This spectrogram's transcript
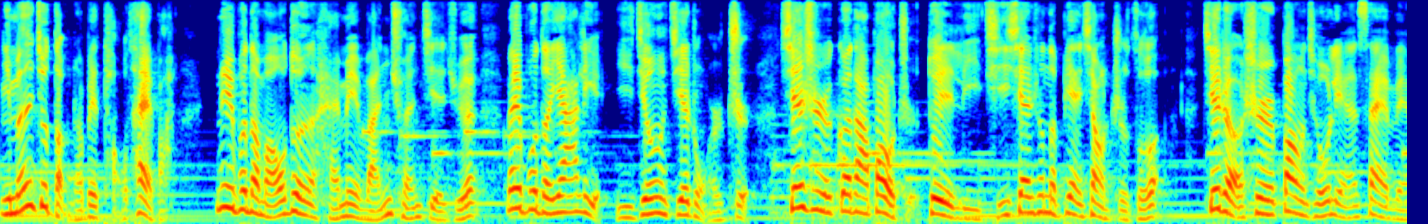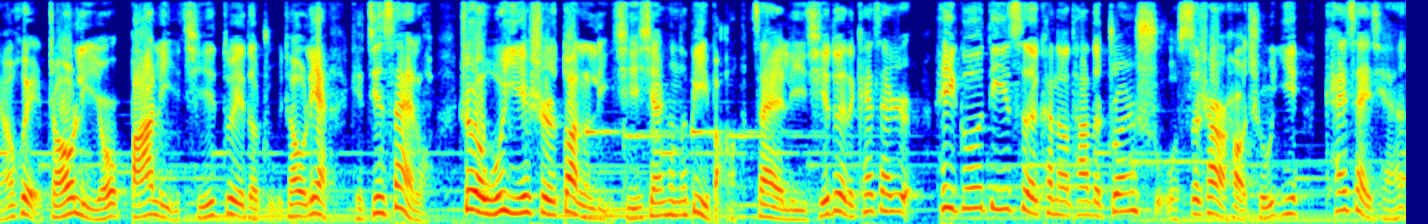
你们就等着被淘汰吧。内部的矛盾还没完全解决，外部的压力已经接踵而至。先是各大报纸对李奇先生的变相指责。接着是棒球联赛委员会找理由把里奇队的主教练给禁赛了，这无疑是断了里奇先生的臂膀。在里奇队的开赛日，黑哥第一次看到他的专属四十二号球衣。开赛前，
